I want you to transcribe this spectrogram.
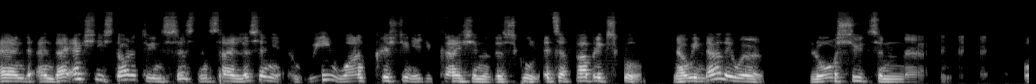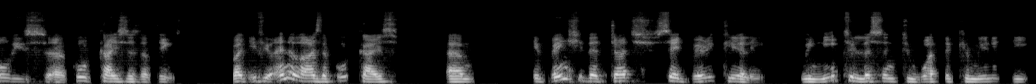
And, and they actually started to insist and say, listen, we want Christian education in this school. It's a public school. Now, we know there were lawsuits and, uh, and all these uh, court cases and things. But if you analyze the court case, um, eventually the judge said very clearly, we need to listen to what the community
